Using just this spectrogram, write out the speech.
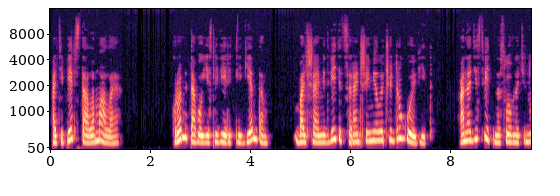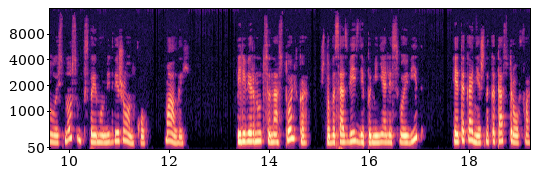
а теперь стала малая. Кроме того, если верить легендам, большая медведица раньше имела чуть другой вид. Она действительно словно тянулась носом к своему медвежонку, малый. Перевернуться настолько, чтобы созвездия поменяли свой вид, это, конечно, катастрофа.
